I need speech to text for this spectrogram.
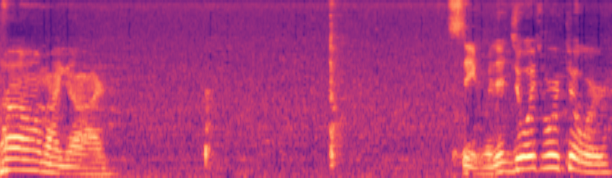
Oh my god. Let's see, we did Joy's War Tour.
